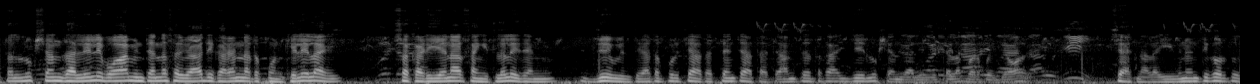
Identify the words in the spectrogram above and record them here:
आता नुकसान झालेले बुवा आम्ही त्यांना सर्व अधिकाऱ्यांना आता फोन केलेला आहे. सकाळी येणार सांगितलेलं आहे त्यांनी. जे होईल ते आता पुढच्या हातात त्यांच्या हातात आहे. आमचं तर काय जे नुकसान झालेलं आहे त्याला भरपाई द्यावा शासनाला ही विनंती करतोय.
